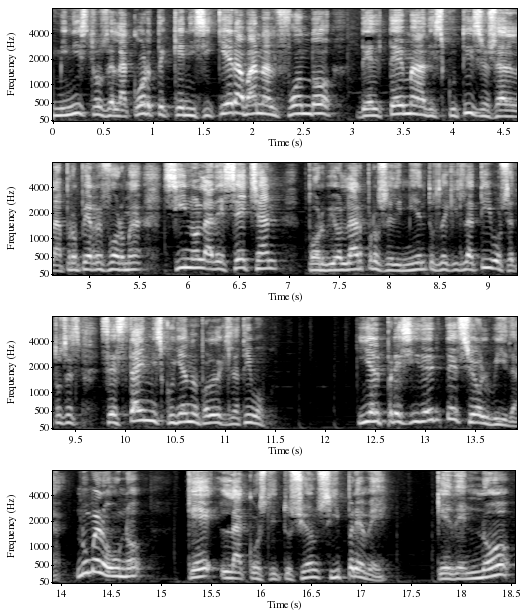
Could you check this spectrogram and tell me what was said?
ministros de la Corte que ni siquiera van al fondo del tema a discutirse, o sea, de la propia reforma, sino la desechan por violar procedimientos legislativos. Entonces, se está inmiscuyendo en el Poder Legislativo. Y el presidente se olvida, número uno, que la Constitución sí prevé que de no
